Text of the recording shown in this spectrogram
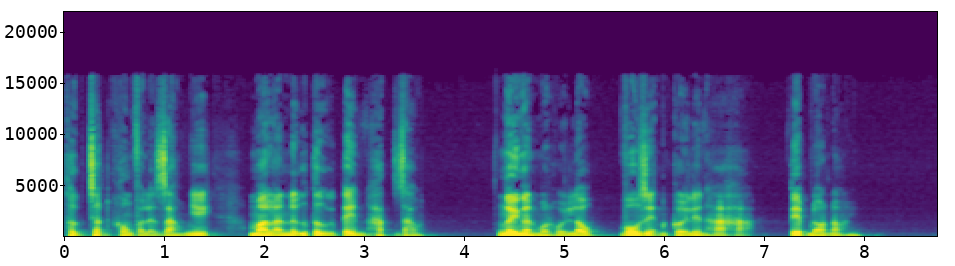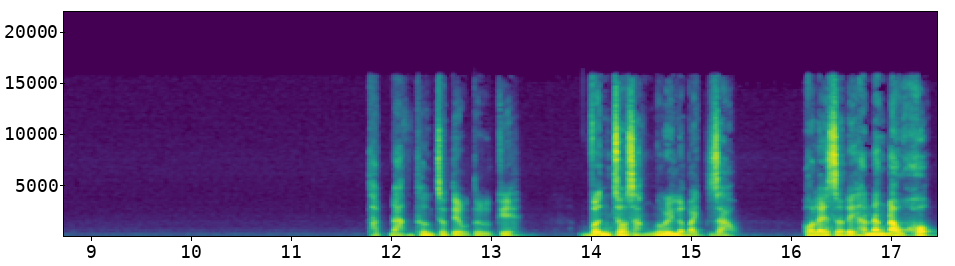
thực chất không phải là giao nhi, mà là nữ tử tên hắc giao. Ngây ngẩn một hồi lâu, vô diện cười lên ha hả, tiếp đó nói. Thật đáng thương cho tiểu tử kia, Vẫn cho rằng ngươi là Bạch Giao. Có lẽ giờ đây hắn đang đau khổ.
